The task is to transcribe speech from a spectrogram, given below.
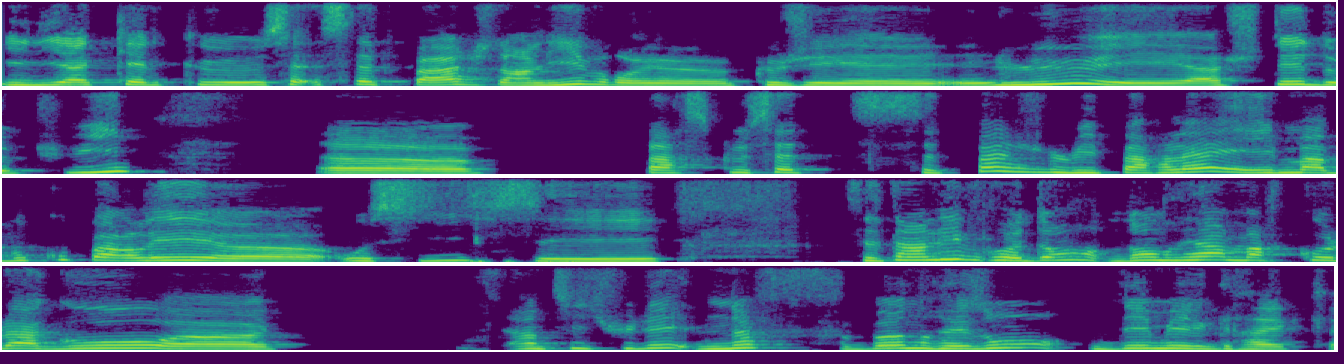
il y a quelques cette page d'un livre euh, que j'ai lu et acheté depuis euh, parce que cette cette page lui parlait et il m'a beaucoup parlé euh, aussi. C'est c'est un livre d'An- d'Andrea Marcolago euh, intitulé Neuf bonnes raisons d'aimer le grec.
